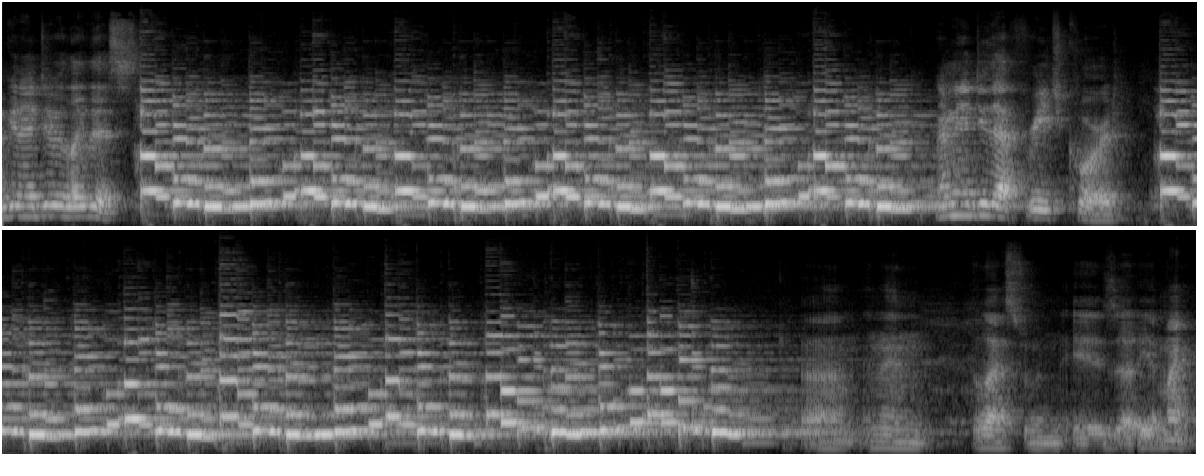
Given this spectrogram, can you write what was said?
I'm gonna do it like this. I'm gonna do that for each chord. Um, and then the last one is uh, yeah, minor.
